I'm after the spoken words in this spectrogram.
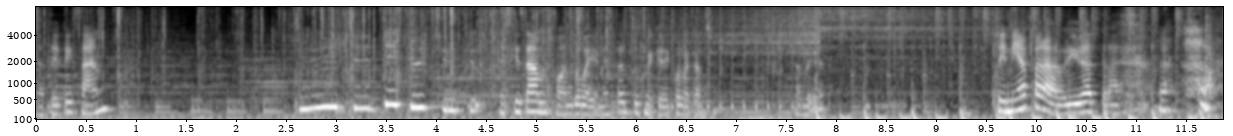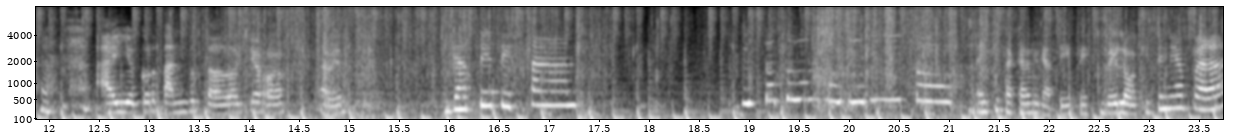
Gatete San. Es que estábamos jugando bayoneta, entonces me quedé con la canción. A ver. Tenía para abrir atrás. Ay, yo cortando todo, qué horror. A ver. Gatete San. Está todo mollidito. Hay que sacar el gatete. Velo, aquí tenía para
